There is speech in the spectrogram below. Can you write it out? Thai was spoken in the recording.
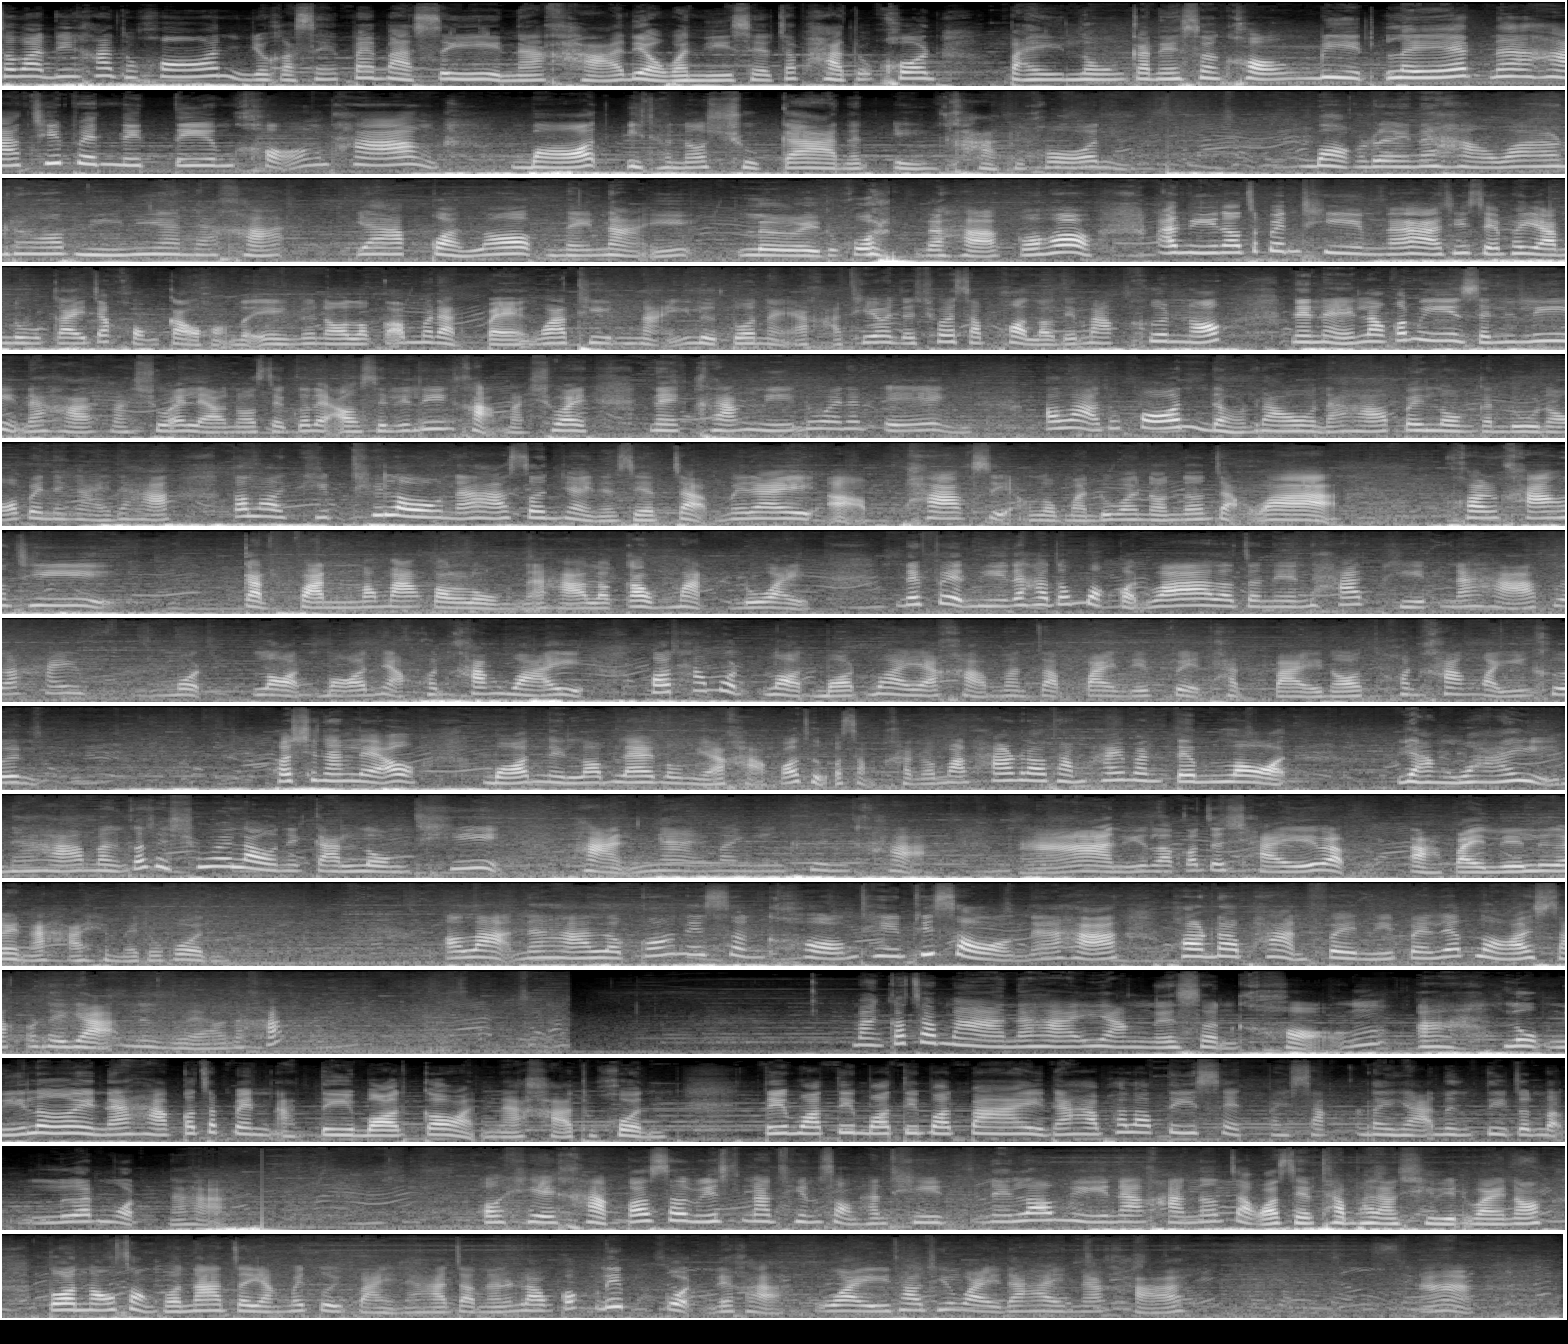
สวัสดีค่ะทุกคนอยู่กับเซฟไปบาทซีนะคะ เดี๋ยววันนี้เซฟจะพาทุกคนไปลงกันในส่วนของบีดเลสนะคะที่เป็นในธีมของทางบอส Eternal Sugar นั่นเองค่ะทุกคน บอกเลยนะคะว่ารอบนี้เนี่ยนะคะ ยากกว่ารอบไหนๆเลยทุกคนนะคะ ก็อันนี้เราจะเป็นทีมนะคะที่เซฟพยายามดูไกด์จากของเก่าของตัวเองด้วยเนาะแล้วก็มาดัดแปลงว่าทีมไหนหรือตัวไหนอะคะที่มันจะช่วยซัพพอร์ตเราได้มากขึ้นเนาะไหนๆเราก็มีเซลิลี่นะคะมาช่วยแล้วเนาะเซฟก็เลยเอาเซลิลี่ค่ะมาช่วยในครั้งนี้ด้วยนั่นเองเอาล่ะทุกคนเดี๋ยวเรานะคะ ไปลงกันดูเนาะว่าเป็นยังไงนะคะ ตลอดคลิปที่ลงนะคะ ส่วนใหญ่เนี่ยเซฟจะไม่ได้อ่าพากเสียงลงมาด้วยเนาะเนื่องจากว่า ค่อนข้างที่กัดฟันมากๆตอนลงนะคะ แล้วก็หมัดด้วย ในเฟสนี้นะคะต้องบอกก่อนว่าเราจะเน้นธาตุพิษนะคะ เพื่อให้หมดหลอดบอสเนี่ยค่อนข้างไว เพราะถ้าหมดหลอดบอสไวอะค่ะ มันจะไปในเฟสถัดไปเนาะค่อนข้างไวยิ่งขึ้น เพราะฉะนั้นแล้วบอสในรอบแรกตรงนี้ค่ะ ก็ถือว่าสำคัญมากๆถ้าเราทำให้มันเต็มหลอดอย่างไวนะคะ มันก็จะช่วยเราในการลงที่ผ่านง่ายมากยิ่งขึ้นค่ะ อ่าอันนี้เราก็จะใช้แบบอะไปเรื่อยๆนะคะ เห็นไหมทุกคนเอาละนะคะแล้วก็ในส่วนของทีมที่สองนะคะพอเราผ่านเฟสนี้ไปเรียบร้อยสักระยะหนึ่งแล้วนะคะ มันก็จะมานะคะยังในส่วนของอะลูปนี้เลยนะคะก็จะเป็นอะตีบอสก่อนนะคะทุกคนตีบอสตีบอสตีบอสไปนะคะพอเราตีเสร็จไปสักระยะหนึ่งตีจนแบบเลื่อนหมดนะคะ โอเคค่ะ ก็สวิสมาทีม 2 ทันที ในรอบนี้นะคะ เนื่องจากว่าเซฟทำพลังชีวิตไว้เนาะตัวน้องสองตัวหน้าจะยังไม่ตุยไปนะคะ จากนั้นเราก็รีบกดเลยค่ะ ไวเท่าที่ไวได้นะคะอ่า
